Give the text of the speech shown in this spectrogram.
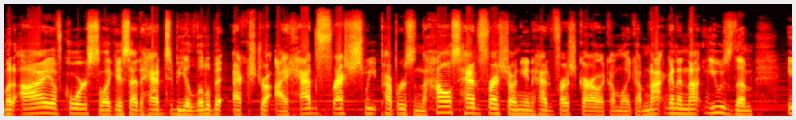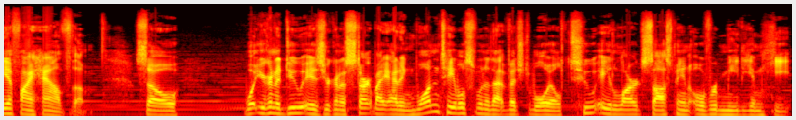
But I, of course, like I said, had to be a little bit extra. I had fresh sweet peppers in the house, had fresh onion, had fresh garlic. I'm like, I'm not going to not use them if I have them. So, what you're going to do is you're going to start by adding one tablespoon of that vegetable oil to a large saucepan over medium heat.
